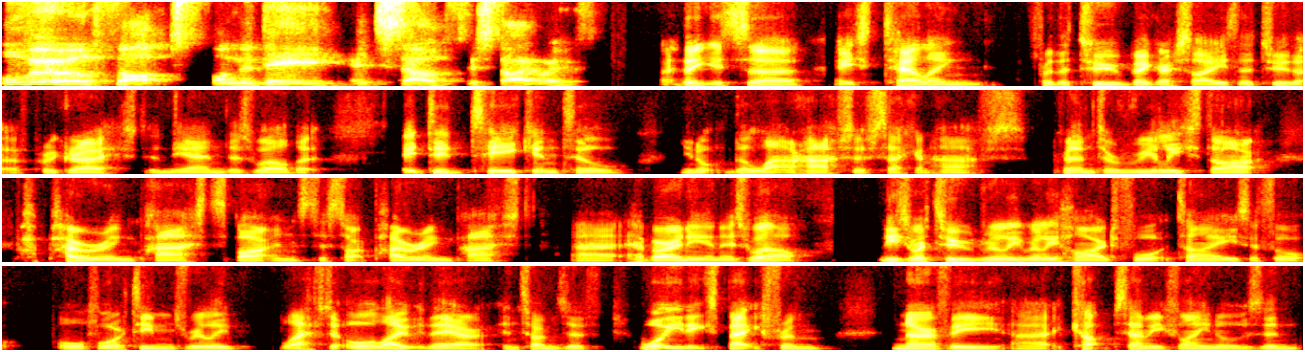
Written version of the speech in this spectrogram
overall thought on the day itself to start with? I think it's uh, it's telling for the two bigger sides and the two that have progressed in the end as well that it did take until you know the latter halves of second halves for them to really start powering past Spartans to start powering past uh, Hibernian as well. These were two really really hard fought ties. I thought all four teams really left it all out there in terms of what you'd expect from nervy uh, cup semi-finals and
